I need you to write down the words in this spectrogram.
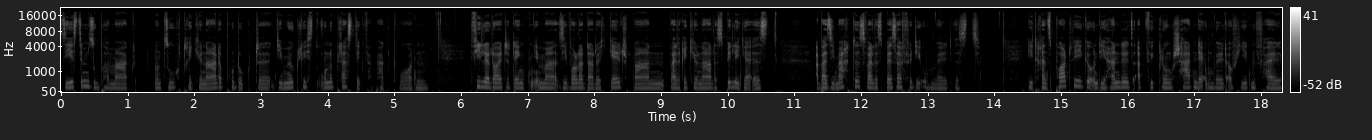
Sie ist im Supermarkt und sucht regionale Produkte, die möglichst ohne Plastik verpackt wurden. Viele Leute denken immer, sie wolle dadurch Geld sparen, weil regionales billiger ist, aber sie macht es, weil es besser für die Umwelt ist. Die Transportwege und die Handelsabwicklung schaden der Umwelt auf jeden Fall.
